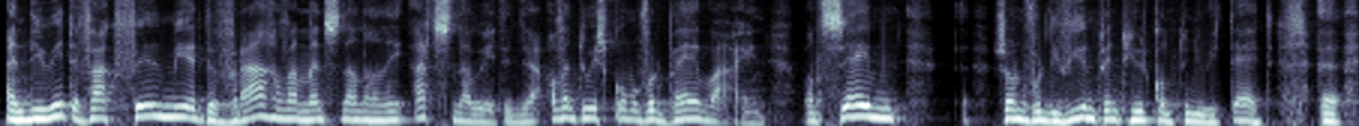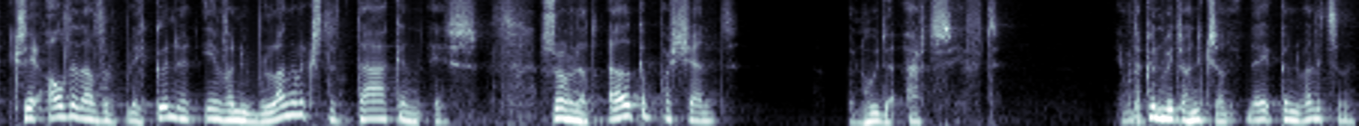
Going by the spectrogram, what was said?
En die weten vaak veel meer de vragen van mensen dan die artsen dat weten. Die af en toe eens komen voorbij waaien. Want zij zorgen voor die 24 uur continuïteit. Uh, ik zeg altijd aan verpleegkundigen, een van uw belangrijkste taken is zorgen dat elke patiënt een goede arts heeft. Ja, maar daar kunnen we toch niks aan Nee, kunnen wel iets aan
